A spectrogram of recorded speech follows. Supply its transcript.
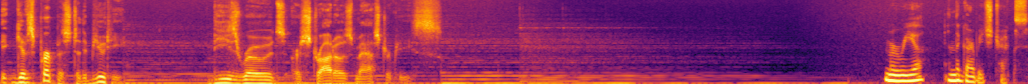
It gives purpose to the beauty. These roads are Strato's masterpiece. Maria and the Garbage Trucks.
